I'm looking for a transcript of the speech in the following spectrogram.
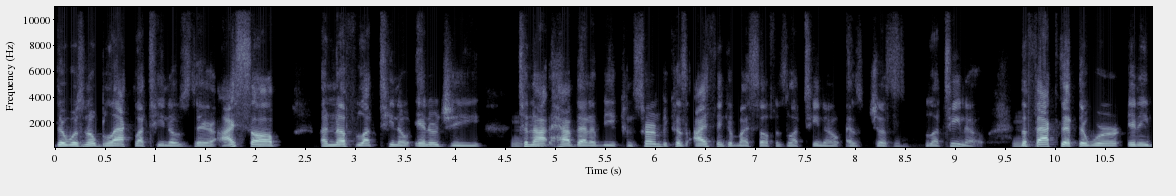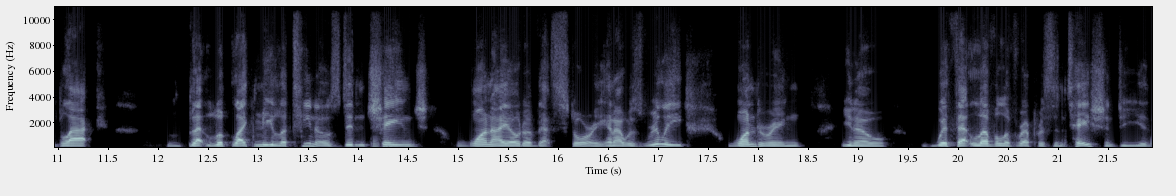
there was no black latinos there. I saw enough latino energy to not mm-hmm. have that be a concern because i think of myself as latino as just mm-hmm. latino. The fact that there were any black that looked like me latinos didn't Mhm. change one iota of that story and i was really wondering you know with that level of representation do you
